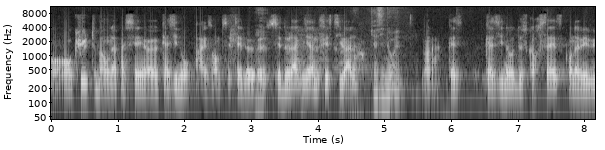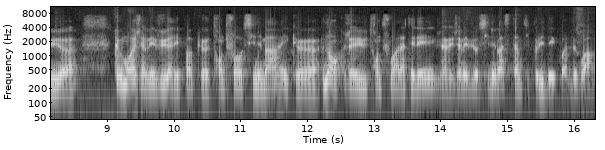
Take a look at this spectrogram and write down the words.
en en culte, bah, on a passé euh, Casino par exemple. C'était le, c'est de là que vient le festival. Casino, ouais. Voilà, Cas- Casino de Scorsese qu'on avait vu, que moi j'avais vu à l'époque euh, 30 fois au cinéma et que non, que j'avais vu 30 fois à la télé, que j'avais jamais vu au cinéma. C'était un petit peu l'idée quoi, de le voir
